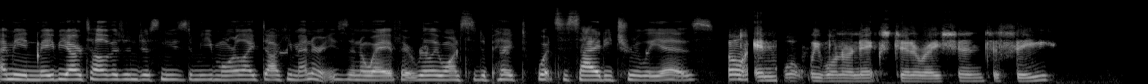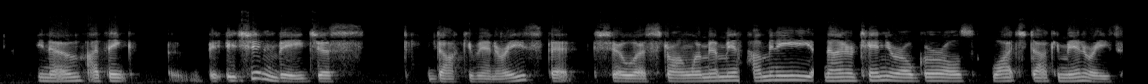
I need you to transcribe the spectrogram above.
I mean, maybe our television just needs to be more like documentaries in a way if it really wants to depict what society truly is. Well, and what we want our next generation to see. You know, I think it shouldn't be just documentaries that show us strong women. I mean, how many nine or 10 year old girls watch documentaries?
